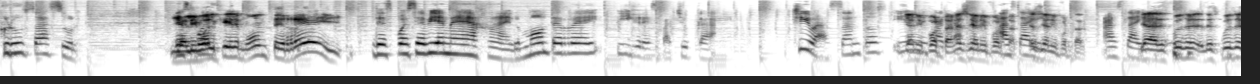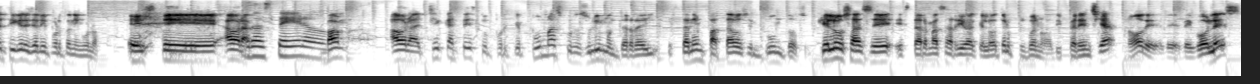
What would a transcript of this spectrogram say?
Cruz Azul. Y al igual que el Monterrey. Después se viene ajá, el Monterrey, Tigres, Pachuca, Chivas, Santos y. Ya no importan, eso ya no importa. Eso ya no importa. Hasta ahí. Ya después de, después de Tigres ya no importa ninguno. Este, ahora. Grosero. Vamos, Ahora, chécate esto, porque Pumas, Cruz Azul y Monterrey están empatados en puntos. ¿Qué los hace estar más arriba que el otro? Pues bueno, diferencia, ¿no? De, goles.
